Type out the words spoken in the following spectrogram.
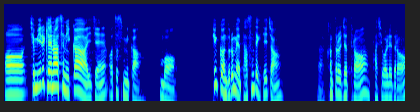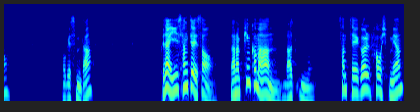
어, 지금 이렇게 해놨으니까 이제 어떻습니까? 뭐 핑크 누르면 다 선택이 되죠. 자 컨트롤 Z로 다시 원래대로 오겠습니다 그냥 이 상태에서 나는 핑크만 나, 음, 선택을 하고 싶으면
